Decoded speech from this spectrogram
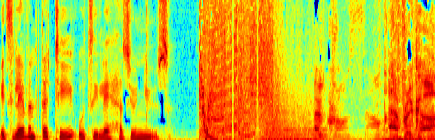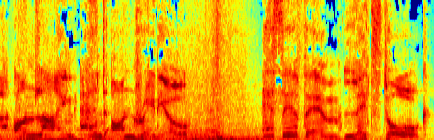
It's 11.30. Utsile has your news. Across South Africa, online and on radio. SAFM, let's talk.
